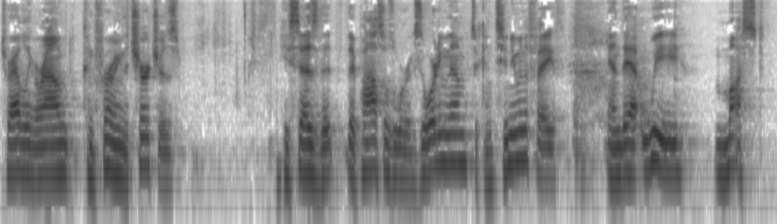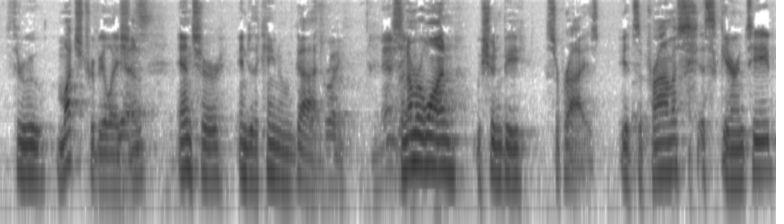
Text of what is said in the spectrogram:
traveling around confirming the churches, he says that the apostles were exhorting them to continue in the faith and that we must, through much tribulation, Yes. enter into the kingdom of God. That's right. Amen. So, number one, we shouldn't be surprised. It's a promise, it's guaranteed.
